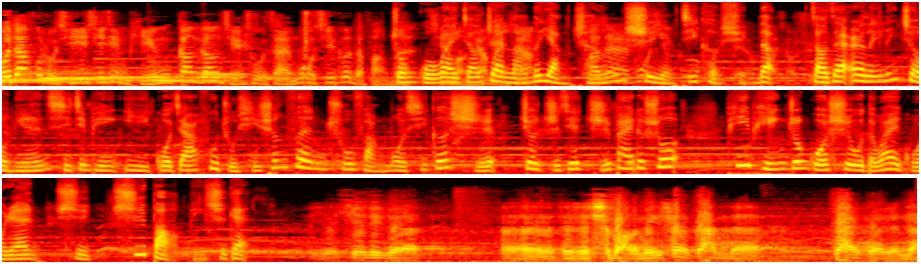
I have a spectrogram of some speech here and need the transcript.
国家副主席习近平刚刚结束在墨西哥的访问。中国外交战狼的养成是有迹可循的。早在2009年，习近平以国家副主席身份出访墨西哥时，就直接直白地说，批评中国事务的外国人是吃饱没事干。有些这个，呃，就是吃饱了没事干的。外国人呢，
